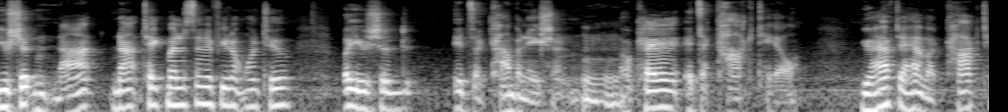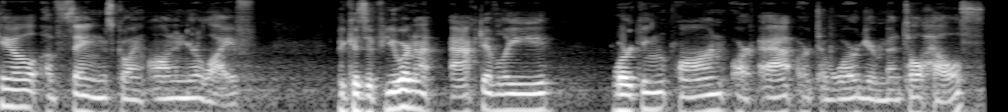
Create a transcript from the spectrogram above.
you shouldn't not not take medicine if you don't want to, but you should. It's a combination. Mm-hmm. Okay, it's a cocktail. You have to have a cocktail of things going on in your life, because if you are not actively working on or at or toward your mental health,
